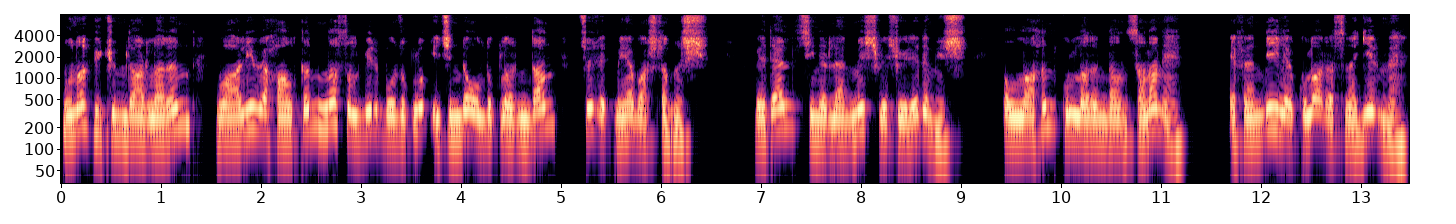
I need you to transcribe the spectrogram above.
ona hükümdarların, vali ve halkın nasıl bir bozukluk içinde olduklarından söz etmeye başlamış. Bedel sinirlenmiş ve şöyle demiş. Allah'ın kullarından sana ne? Efendi ile kulu arasına girme.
